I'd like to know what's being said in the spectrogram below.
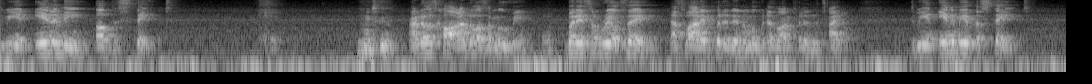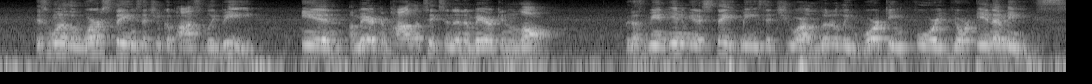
To be an enemy of the state. I know it's called, I know it's a movie, but it's a real thing. That's why they put it in the movie. That's why they put it in the title. To be an enemy of the state is one of the worst things that you could possibly be in American politics and in American law. Because to be an enemy of the state means that you are literally working for your enemies.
